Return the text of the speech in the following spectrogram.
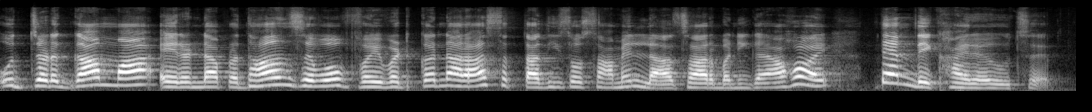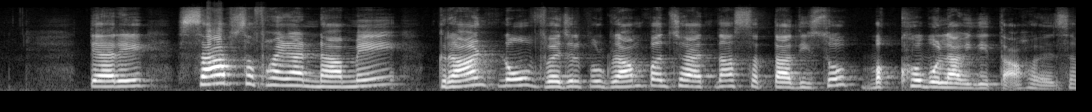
ઉજ્જડ ગામમાં એરંડા પ્રધાન જેવો વહીવટ કરનારા સત્તાધીશો સામે લાચાર બની ગયા હોય તેમ દેખાઈ રહ્યું છે. ત્યારે સાફ સફાઈના નામે ગ્રાન્ટનો વેજલપુર ગ્રામ પંચાયતના સત્તાધીશો બખ્ખો બોલાવી દેતા હોય છે.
